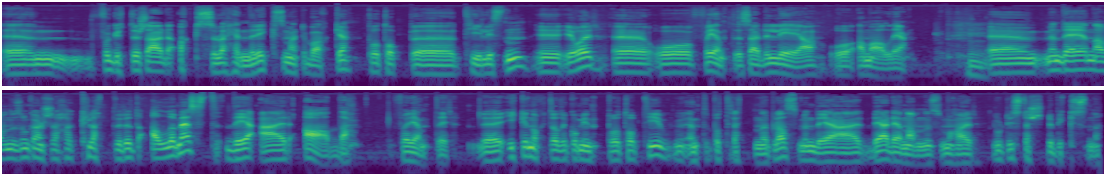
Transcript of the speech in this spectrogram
For gutter så er det Aksel og Henrik som er tilbake på topp ti-listen i, år. Og for jenter så er det Lea og Amalie. Mm. Men det navnet som kanskje har klatret aller mest, det er Ada for jenter. Ikke nok til at det kom inn på topp ti, endte på 13.-plass, men det er, det er, det navnet som har gjort de største byksene.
